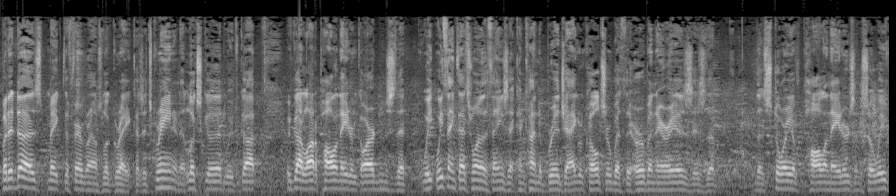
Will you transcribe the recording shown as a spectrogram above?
But it does make the fairgrounds look great because it's green and it looks good. We've got we've got a lot of pollinator gardens that we, we think that's one of the things that can kind of bridge agriculture with the urban areas is the the story of pollinators. And so we've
